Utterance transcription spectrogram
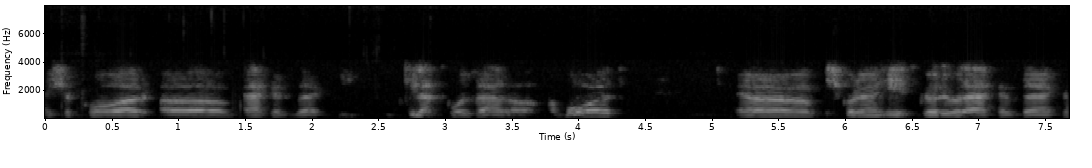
és akkor uh, elkezdek kilenckor zár a, a bolt, és akkor olyan hét körül elkezdek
